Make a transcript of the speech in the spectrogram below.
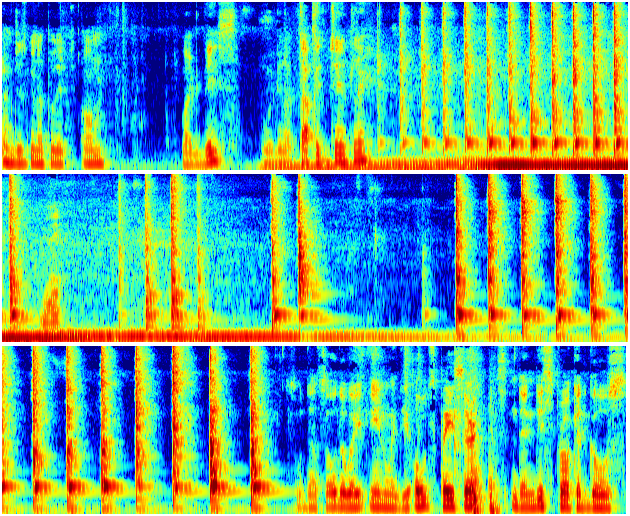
i'm just gonna put it on like this we're gonna tap it gently all the way in with the old spacer then this sprocket goes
